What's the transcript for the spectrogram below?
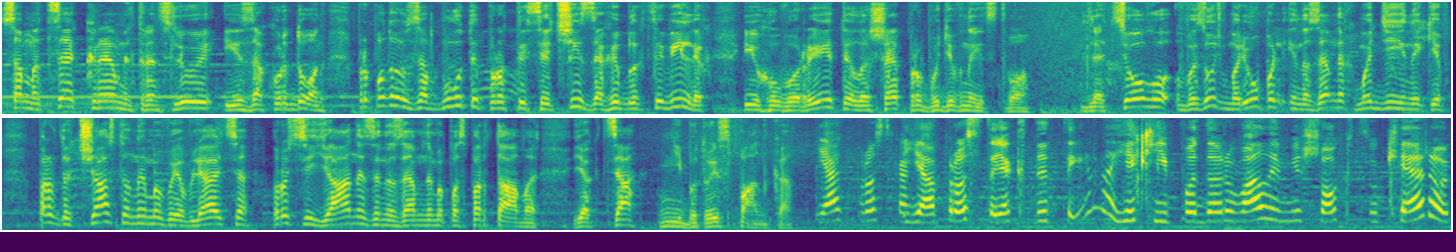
Саме це Кремль транслює і за кордон. Пропоную забути про тисячі загиблих цивільних і говорити лише про будівництво. Для цього везуть в Маріуполь іноземних медійників. Правда, часто ними виявляються росіяни з іноземними паспортами, як ця нібито іспанка. Як просто я просто як дитина, якій подарували мішок цукерок.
